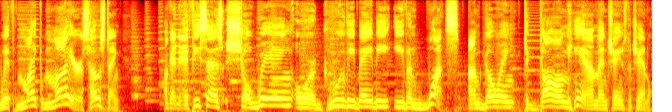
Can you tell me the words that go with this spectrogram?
with Mike Myers hosting. Okay, if he says schwing or groovy baby even once, I'm going to gong him and change the channel.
